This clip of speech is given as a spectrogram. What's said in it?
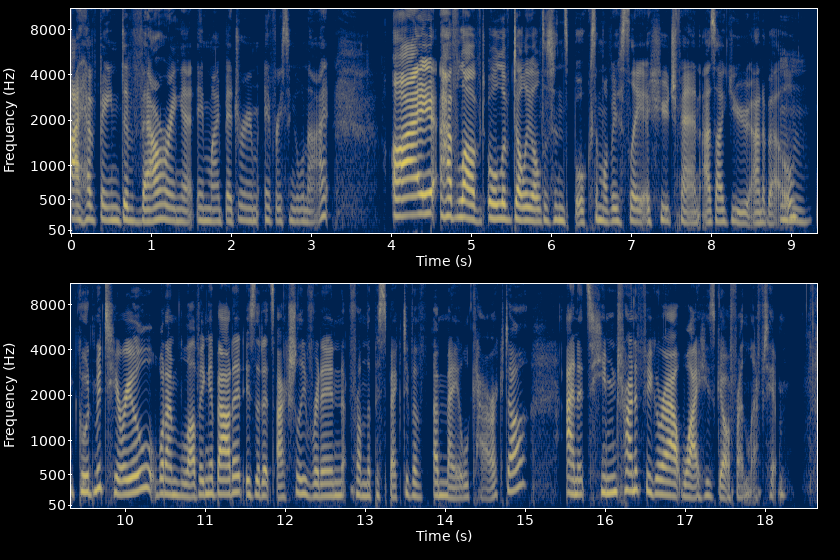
I have been devouring it in my bedroom every single night. I have loved all of Dolly Alderton's books. I'm obviously a huge fan, as are you, Annabelle. Mm-hmm. Good material. What I'm loving about it is that it's actually written from the perspective of a male character, and it's him trying to figure out why his girlfriend left him.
